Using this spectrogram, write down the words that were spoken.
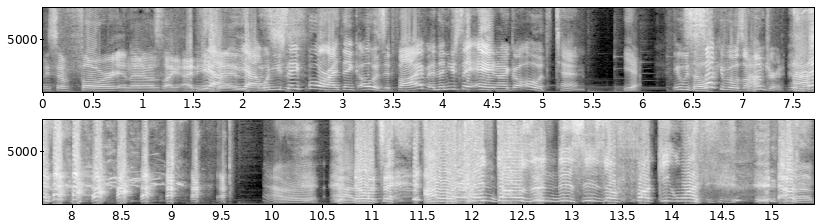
We said four, and then I was like, I need yeah, to. yeah. When you say four, I think, oh, is it five? And then you say eight, and I go, oh, it's ten. Yeah. It would So, suck if it was a hundred. Out of, out no, of, it's a. It's out a of four, ten thousand, this is a fucking one. out- um,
